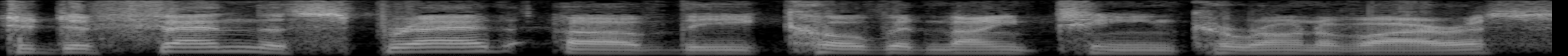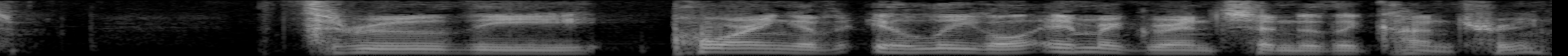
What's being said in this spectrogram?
to defend the spread of the COVID 19 coronavirus through the pouring of illegal immigrants into the country,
